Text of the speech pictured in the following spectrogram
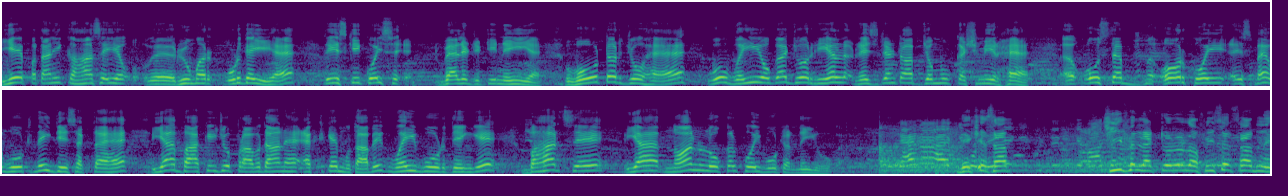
ये पता नहीं कहाँ से ये रूमर उड़ गई है तो इसकी कोई वैलिडिटी नहीं है। वोटर जो है, वो वही होगा जो real resident of Jammu Kashmir है। उस और कोई इसमें वोट नहीं दे सकता है, या बाकी जो प्रावधान है एक्ट के मुताबिक वही वोट देंगे। बाहर से या नॉन लोकल कोई वोटर नहीं होगा। देखिए साहब चीफ इलेक्टोरल ऑफिसर साहब ने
